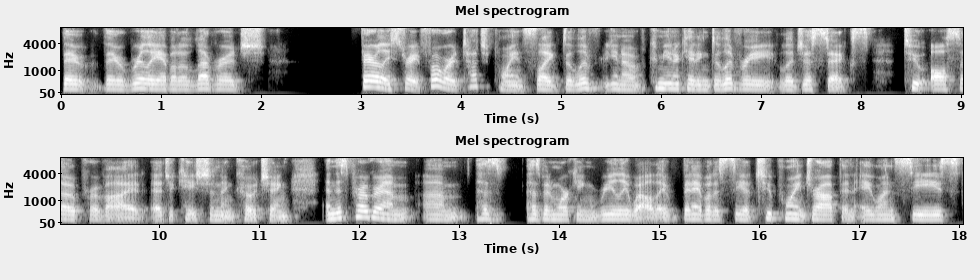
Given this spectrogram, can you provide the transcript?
they they're really able to leverage fairly straightforward touch points like deliver you know communicating delivery logistics to also provide education and coaching. And this program um, has has been working really well. They've been able to see a two point drop in a1cs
